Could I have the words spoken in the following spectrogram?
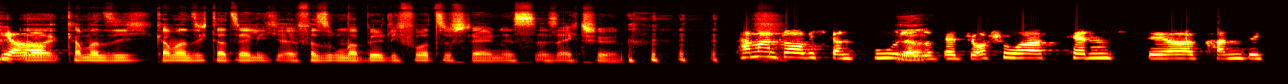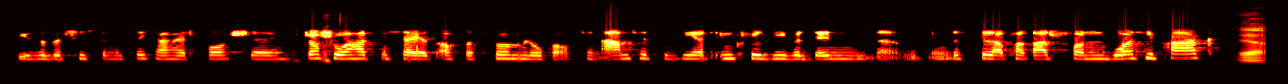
Ja. kann, man sich, kann man sich tatsächlich äh, versuchen, mal bildlich vorzustellen, ist, ist echt schön. kann man, glaube ich, ganz gut. Ja. Also wer Joshua kennt, der kann sich diese Geschichte mit Sicherheit vorstellen. Joshua hat sich ja jetzt auch das Firmenlogo auf den Arm tätowiert, inklusive den, äh, dem Distillapparat von Worthy Park. Ja.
